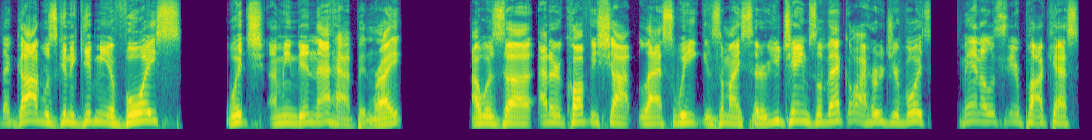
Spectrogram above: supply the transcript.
that God was going to give me a voice, which, I mean, didn't that happen, right? I was uh, at a coffee shop last week and somebody said, Are you James Levesque? Oh, I heard your voice. Man, I listen to your podcast.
